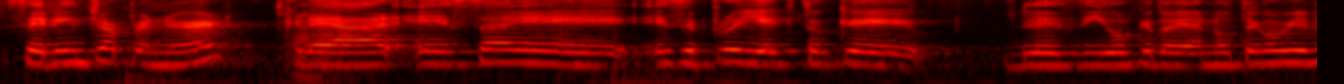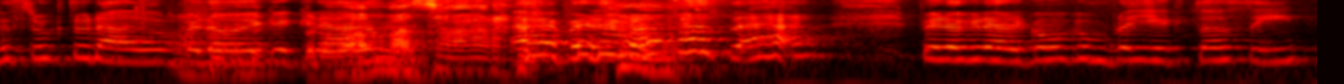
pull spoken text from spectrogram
ser entrepreneur, crear esa, eh, ese proyecto que les digo que todavía no tengo bien estructurado, pero de que Pero crear... va a pasar. Ajá, pero va a pasar. Pero crear como que un proyecto así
